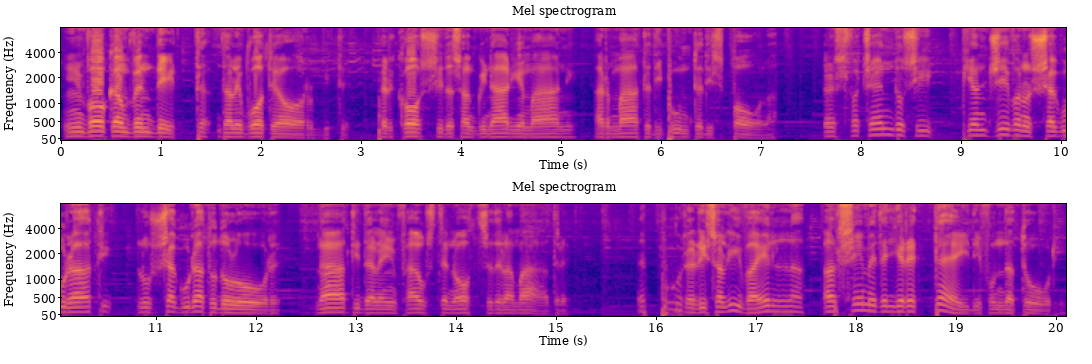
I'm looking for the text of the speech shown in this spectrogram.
invocan vendetta dalle vuote orbite, percossi da sanguinarie mani armate di punte di spola, e sfacendosi piangevano sciagurati lo sciagurato dolore, nati dalle infauste nozze della madre. Eppure risaliva ella al seme degli eretteidi fondatori,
